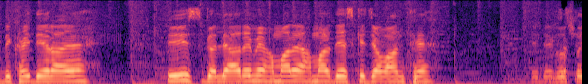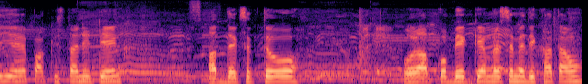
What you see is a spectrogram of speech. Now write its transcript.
दिखाई दे रहा है इस गलियारे में हमारे हमारे देश के जवान थे। ये दोस्तों ये है पाकिस्तानी टैंक आप देख सकते हो, और आपको बैक कैमरे से मैं दिखाता हूँ।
